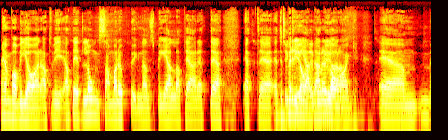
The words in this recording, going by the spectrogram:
än vad vi gör. Att, vi, att det är ett långsammare uppbyggnadsspel, att det är ett, eh, ett, eh, ett vi bredare lag. Ehm,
